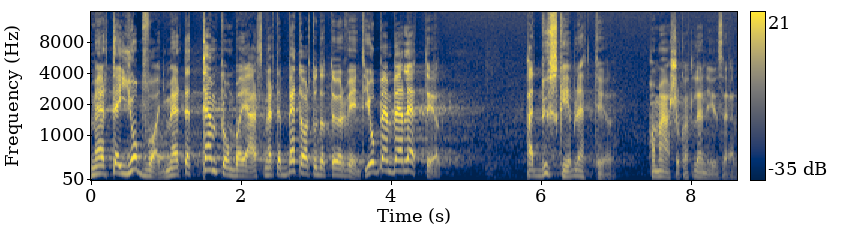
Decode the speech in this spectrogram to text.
mert te jobb vagy, mert te templomba jársz, mert te betartod a törvényt, jobb ember lettél, hát büszkébb lettél, ha másokat lenézel.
